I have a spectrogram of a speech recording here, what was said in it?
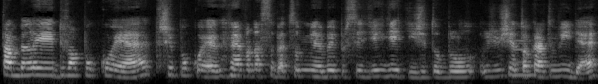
tam byly dva pokoje, tři pokoje hned vedle sebe, co měly být prostě těch dětí, že to bylo, že to akorát vyjde,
